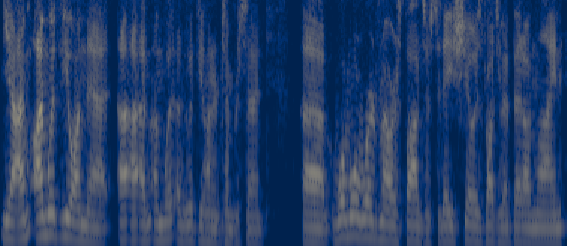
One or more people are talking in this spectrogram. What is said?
Yeah, I'm I'm with you on that. Uh, I'm I'm with, I'm with you 110. percent uh, One more word from our sponsors. Today's show is brought to you by Bet Online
